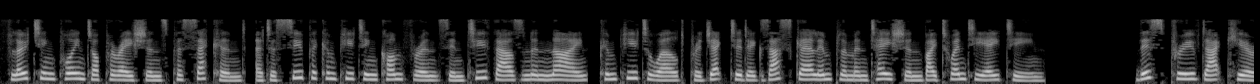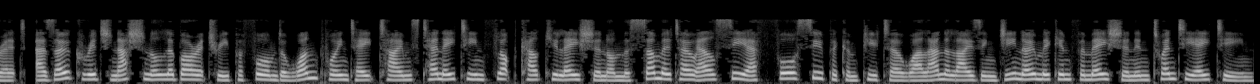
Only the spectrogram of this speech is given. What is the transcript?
floating point operations per second. At a supercomputing conference in 2009, Computerworld projected exascale implementation by 2018. This proved accurate, as Oak Ridge National Laboratory performed a 1.8 times 1018 flop calculation on the Summit OLCF4 supercomputer while analyzing genomic information in 2018.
